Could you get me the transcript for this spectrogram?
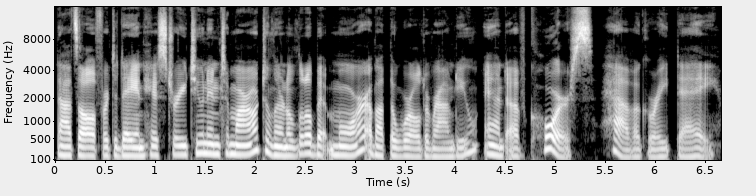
That's all for today in history. Tune in tomorrow to learn a little bit more about the world around you. And of course, have a great day.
